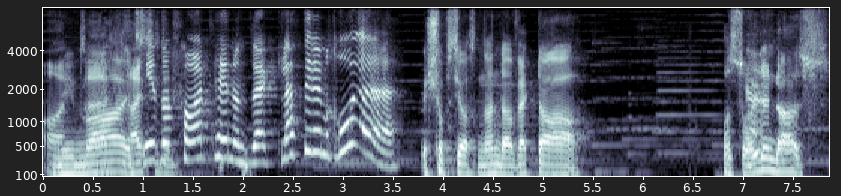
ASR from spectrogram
Und äh, Niemals. greift Geh sofort hin und sag, lass den in Ruhe. Ich schub sie auseinander, weg da. Was soll Ja. denn das?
